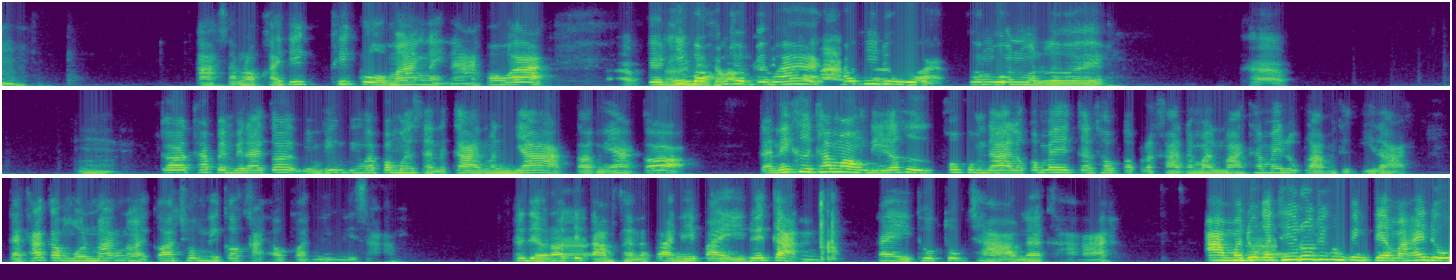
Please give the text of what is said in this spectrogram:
ม อะสำหรับใครที่ที่กลัวมากหน่อยนะ เพราะว่าครับอย่างที่บอกคุณผู้ชมไปว่าเออเท่าที่ดูอะกังวลหมดเลย ครับ อืม ก็ถ้าเป็นไปได้ก็อย่างที่คุณปิงว่าประเมินสถานการณ์มันยากตอนเนี้ย ก็ แต่นี่คือถ้ามองดีก็คือควบคุมได้แล้วก็ไม่กระทบกับราคาน้ำมันมากถ้าไม่ลุกลามไปถึงอิหร่านแต่ถ้ากังวลมากหน่อยก็ช่วงนี้ก็ขายเอาก่อนหนึ่งในสามแล้วเดี๋ยวเราติดตามสถานการณ์นี้ไปด้วยกันในทุกๆเช้านะคะ อะมาดูกันที่รูปที่คุณปิงเตรียมมาให้ดู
